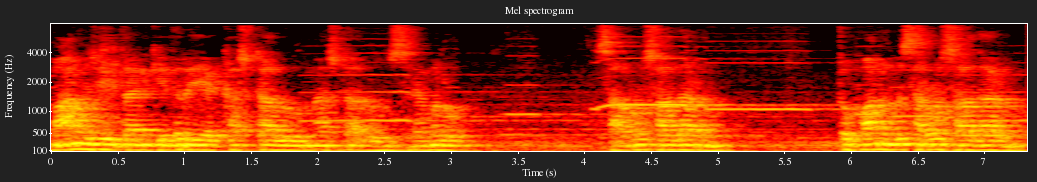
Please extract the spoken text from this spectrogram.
మానవ జీవితానికి ఎదురయ్యే కష్టాలు నష్టాలు శ్రమలు సర్వసాధారణం. తుఫానులు సర్వసాధారణం.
